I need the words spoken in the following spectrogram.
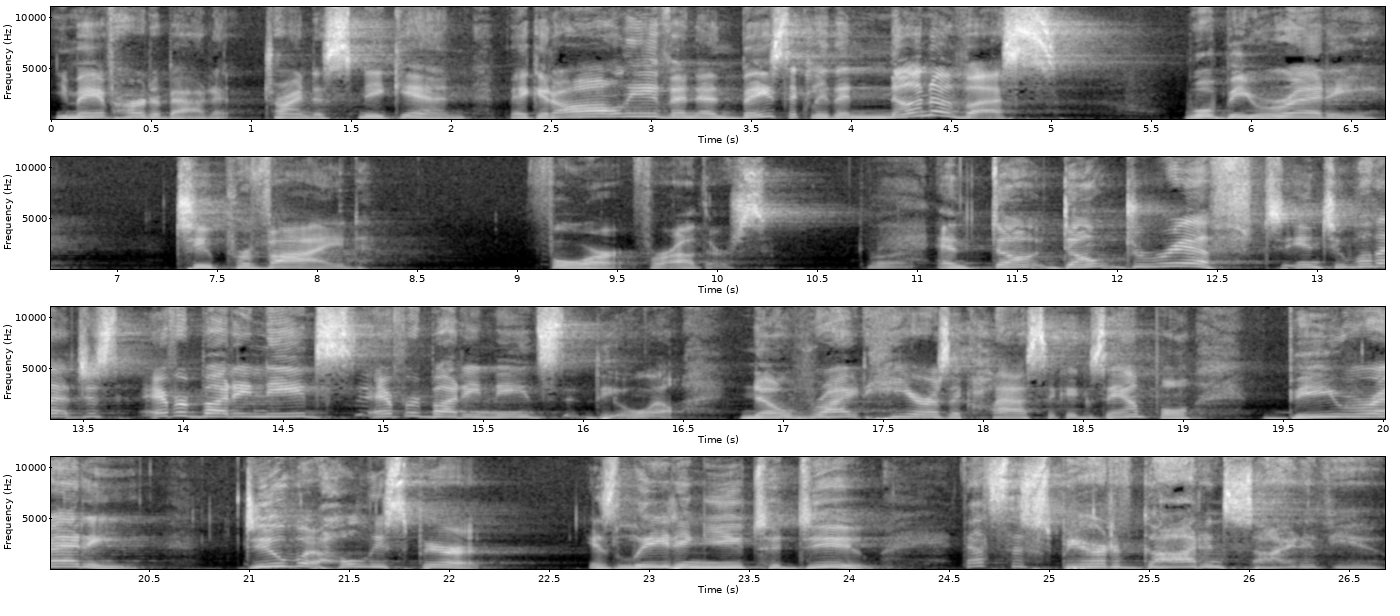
You may have heard about it, trying to sneak in, make it all even, and basically, then none of us will be ready to provide for, for others. Right. And don't don't drift into well that just everybody needs everybody needs the oil. No, right here is a classic example. Be ready. Do what Holy Spirit is leading you to do. That's the Spirit of God inside of you.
